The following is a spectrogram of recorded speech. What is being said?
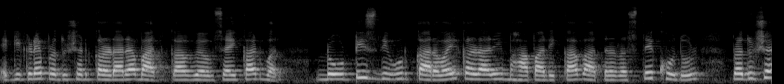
एकीकडे प्रदूषण करणाऱ्या बांधकाम व्यावसायिकांवर नोटीस देऊन कारवाई करणारी महापालिका मात्र रस्ते खोदून प्रदूषण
